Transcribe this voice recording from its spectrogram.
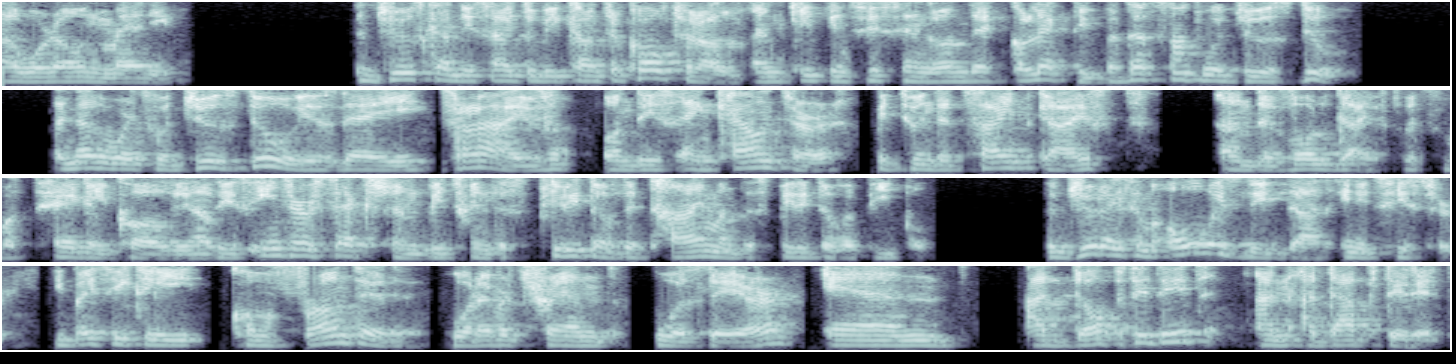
our own menu. Jews can decide to be countercultural and keep insisting on the collective, but that's not what Jews do. In other words, what Jews do is they thrive on this encounter between the zeitgeist and the Volksgeist, which is what Hegel called, you know, this intersection between the spirit of the time and the spirit of a people. The Judaism always did that in its history. It basically confronted whatever trend was there and adopted it and adapted it.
